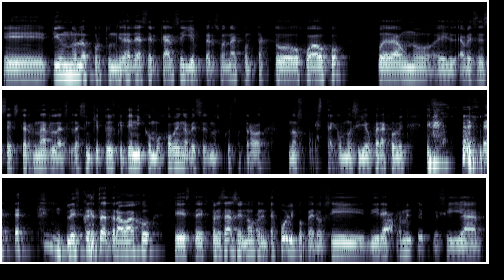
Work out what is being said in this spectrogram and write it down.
eh, tiene uno la oportunidad de acercarse y en persona, contacto ojo a ojo, pueda uno eh, a veces externar las, las inquietudes que tiene y como joven a veces nos cuesta trabajo, nos cuesta como si yo fuera joven, les cuesta trabajo este, expresarse, ¿no? Frente a público, pero sí directamente, pues sí, ya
